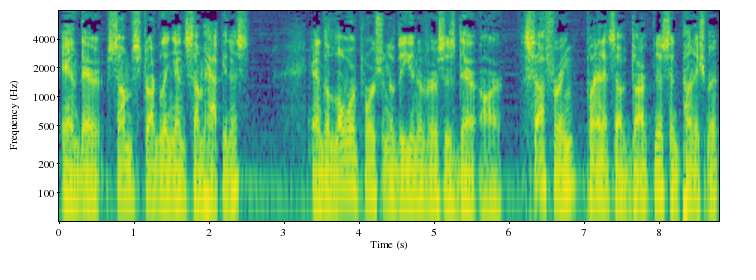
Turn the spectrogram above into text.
and there some struggling and some happiness. And the lower portion of the universes there are suffering, planets of darkness and punishment,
